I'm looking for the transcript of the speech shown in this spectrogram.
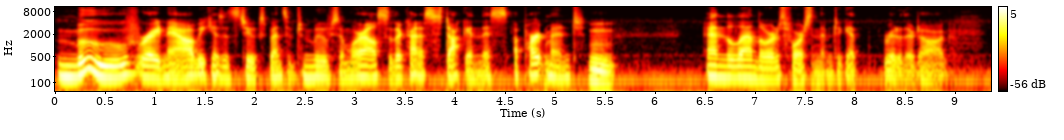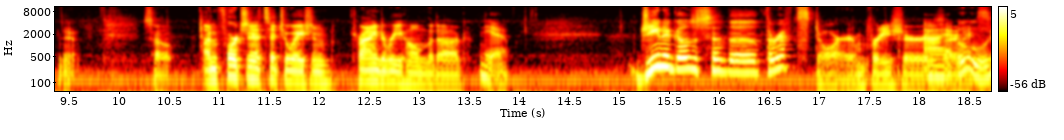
move right now because it's too expensive to move somewhere else. So they're kind of stuck in this apartment. Hmm. And the landlord is forcing them to get rid of their dog. Yeah. So unfortunate situation. Trying to rehome the dog. Yeah. Gina goes to the thrift store. I'm pretty sure. Uh, ooh.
